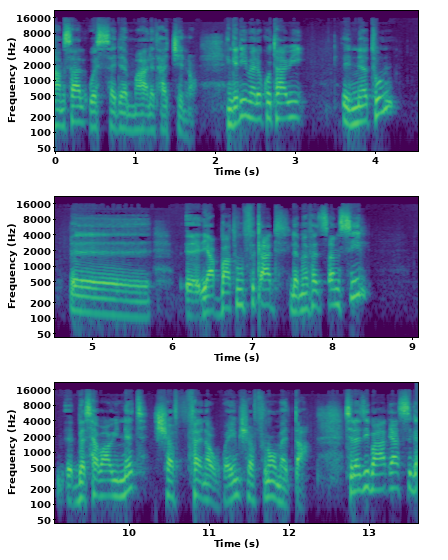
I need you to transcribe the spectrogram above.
ሀምሳል ወሰደ ማለታችን ነው። እንግዲህ መለኮታዊነቱን የአባቱን ፍቃድ ለመፈጸም ሲል በሰብአዊነት ሸፈነው ወይም ሸፍኖ መጣ። ስለዚህ በኃጢአት ስጋ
